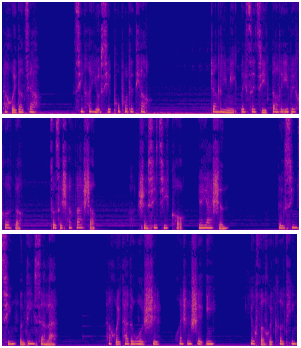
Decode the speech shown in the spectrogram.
他回到家，心还有些扑扑的跳。张立敏为自己倒了一杯喝的，坐在沙发上，深吸几口，压压神。等心情稳定下来，他回他的卧室换上睡衣，又返回客厅。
